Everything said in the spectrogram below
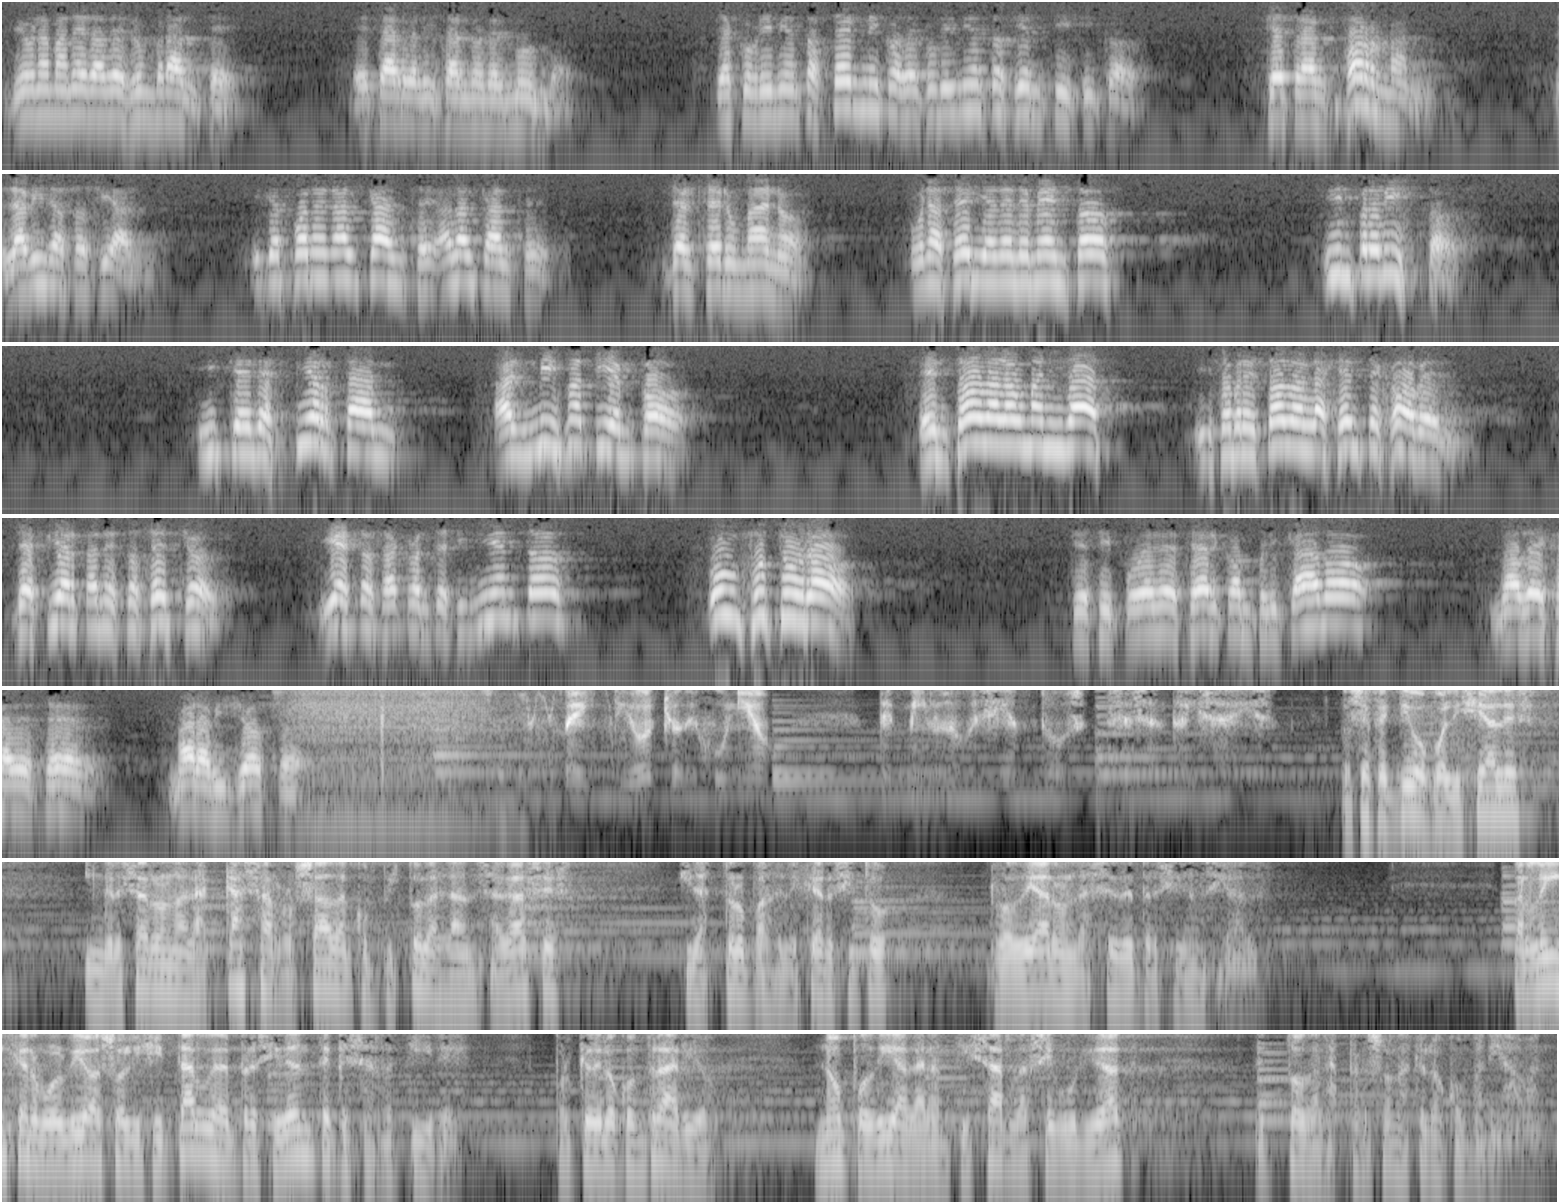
de una manera deslumbrante está realizando en el mundo. Descubrimientos técnicos, descubrimientos científicos que transforman la vida social y que ponen alcance, al alcance del ser humano una serie de elementos imprevistos y que despiertan al mismo tiempo en toda la humanidad y sobre todo en la gente joven, despiertan estos hechos y estos acontecimientos un futuro que si puede ser complicado, no deja de ser maravilloso. 28 de junio de 1966. Los efectivos policiales ingresaron a la Casa Rosada con pistolas lanzagases y las tropas del ejército rodearon la sede presidencial. Perlinger volvió a solicitarle al presidente que se retire, porque de lo contrario no podía garantizar la seguridad de todas las personas que lo acompañaban.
